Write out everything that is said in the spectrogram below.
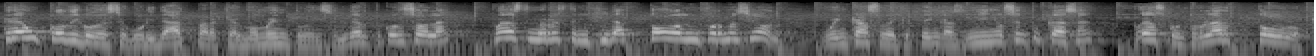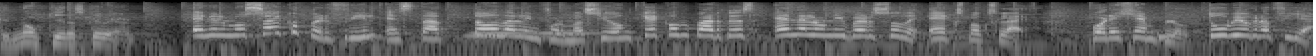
Crea un código de seguridad para que al momento de encender tu consola puedas tener restringida toda la información o en caso de que tengas niños en tu casa puedas controlar todo lo que no quieres que vean. En el mosaico perfil está toda la información que compartes en el universo de Xbox Live. Por ejemplo, tu biografía,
